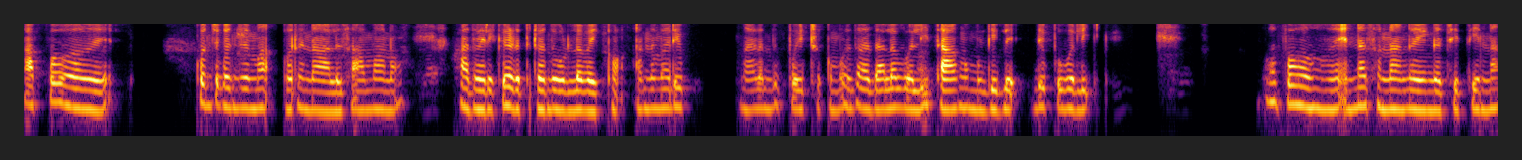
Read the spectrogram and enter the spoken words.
அப்போது கொஞ்சம் கொஞ்சமாக ஒரு நாலு சாமானம் அது வரைக்கும் எடுத்துகிட்டு வந்து உள்ளே வைக்கும். அந்த மாதிரி நடந்து போயிட்டுருக்கும்பொழுது அதால் வலி தாங்க முடியல. இடுப்பு வலி. அப்போது என்ன சொன்னாங்க எங்கள் சித்தின்னா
